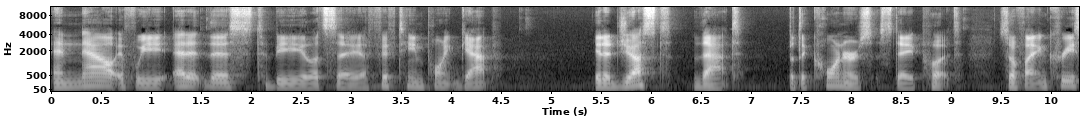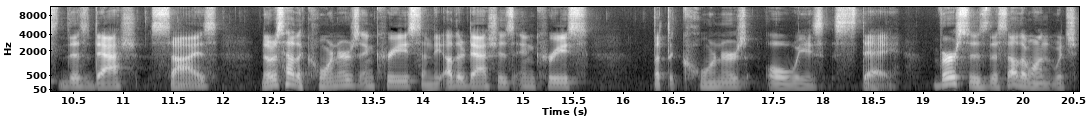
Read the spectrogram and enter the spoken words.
and now if we edit this to be, let's say, a 15 point gap, it adjusts that, but the corners stay put. So if I increase this dash size, notice how the corners increase and the other dashes increase, but the corners always stay. Versus this other one, which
